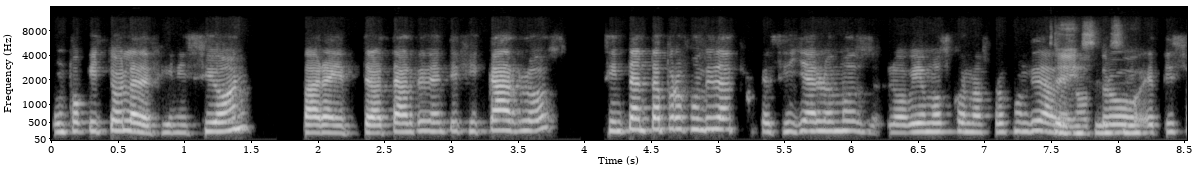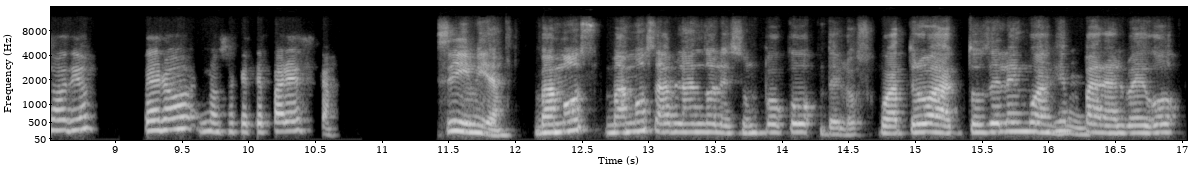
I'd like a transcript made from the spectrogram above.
un poquito la definición para tratar de identificarlos sin tanta profundidad, porque sí ya lo, hemos, lo vimos con más profundidad en otro episodio, pero no sé qué te parezca. Sí, mira, vamos, vamos hablándoles un poco de los cuatro actos de lenguaje para luego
